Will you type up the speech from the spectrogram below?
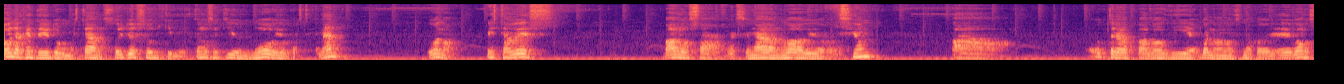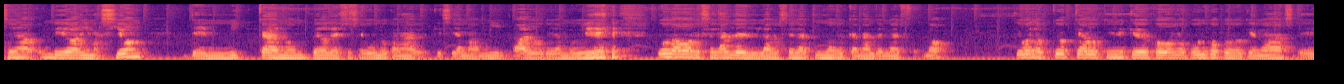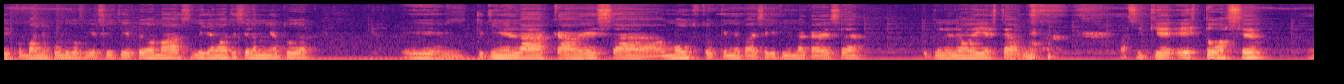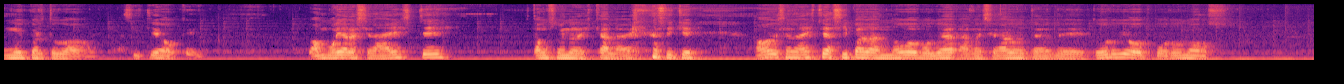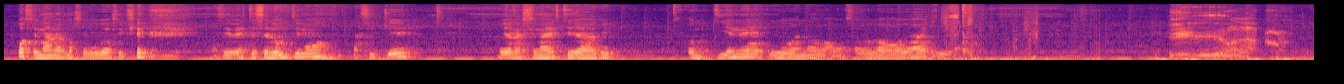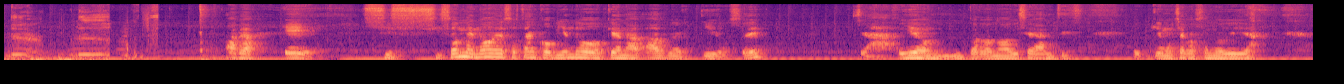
Hola gente de YouTube, ¿cómo están? Soy yo, Ultimate. Estamos aquí en un nuevo video para este canal. Y bueno, esta vez vamos a reaccionar a una nueva video reacción a otra parodia, bueno no es una parodia, eh, vamos a hacer un video de animación de mi canon, pero de su segundo canal, que se llama Mi algo que ya me olvidé. Y bueno, vamos a reaccionar de la versión latino del canal de Mercer, ¿no? Que bueno, creo que algo tiene que ver con baño público, pero que más, eh, con baño público, quiero decir que pero más me llamó la atención la miniatura eh, que tiene la cabeza, un monstruo que me parece que tiene la cabeza donde no debería estar, Así que esto va a ser muy perturbador. Así que ok. Vamos, voy a reaccionar a este. Estamos subiendo de escala, ¿eh? Así que vamos a reaccionar a este así para no volver a reaccionar algo de, turbio por unos dos semanas más seguro. Así que así, este es el último. Así que voy a reaccionar a este ya que contiene y bueno vamos a verlo ahora y... Ahora, eh, si, si, son menores o están comiendo quedan advertidos, ¿eh? Ya, vieron, perdón, no avisé antes, porque mucha cosa no olvida.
